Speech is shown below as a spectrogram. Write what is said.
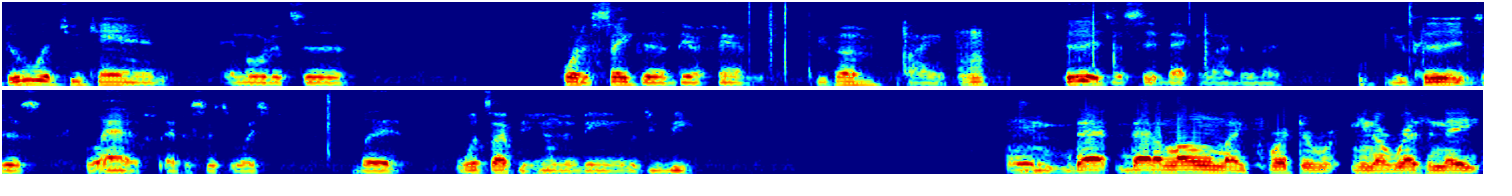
do what you can in order to for the sake of their family. You feel me? Like mm-hmm could just sit back and not do nothing. You could just laugh at the situation. But what type of human being would you be? And that that alone, like for it to you know resonate,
